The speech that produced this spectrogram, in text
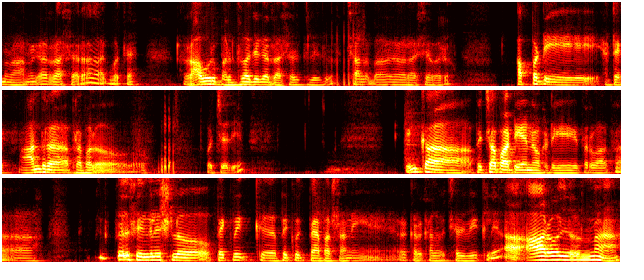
మా నాన్నగారు రాశారా? లేకపోతే రావురు భరద్వాజ గారు రాశారో తెలియదు చాలా బాగా రాసేవారు. అప్పటి అంటే ఆంధ్ర ప్రభలో వచ్చేది. ఇంకా పిచ్చాపాటి అని ఒకటి తర్వాత మీకు తెలుసు ఇంగ్లీష్లో పెక్విక్ పెక్విక్ పేపర్స్ అని రకరకాల వచ్చేది వీక్లీ. ఆ- రోజున్న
